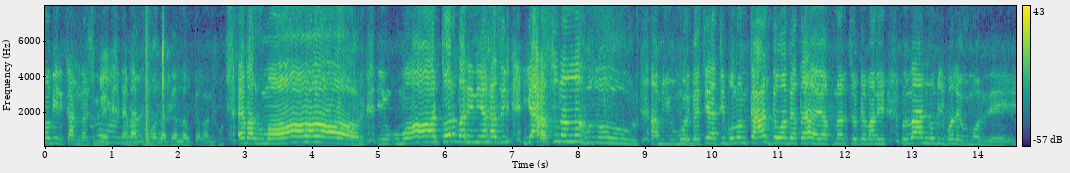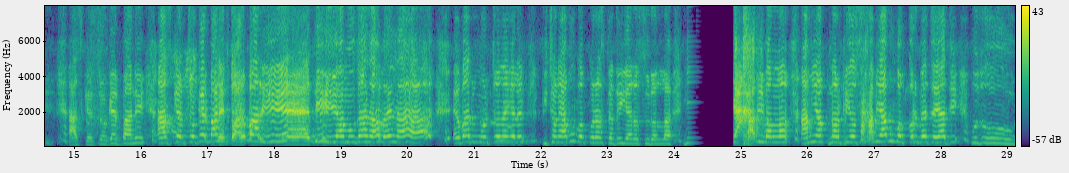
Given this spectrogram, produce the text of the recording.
নবীর কান্না শুনে এবার উমর রাজি আল্লাহ এবার উমর উমর তোর বাড়ি নিয়ে হাজির। ইয়া রাসূলুল্লাহ হুজুর আমি উমর বেঁচে আছি বলুন কার দেওয়া ব্যথায় আপনার চোখে এবার নবী বলে উমর রে আজকের চোখের পানি আজকের চোখের পানি তোর বাড়ি দিয়া মুদা যাবে না। এবার উমর চলে গেলেন পিছনে আবু বক্কর আসতে ইয়া রাসূলুল্লাহ। ইয়া হাবিবাল্লাহ, আমি আপনার প্রিয় সাহাবি আবু বক্কর বেঁচে আছি। হুজুর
